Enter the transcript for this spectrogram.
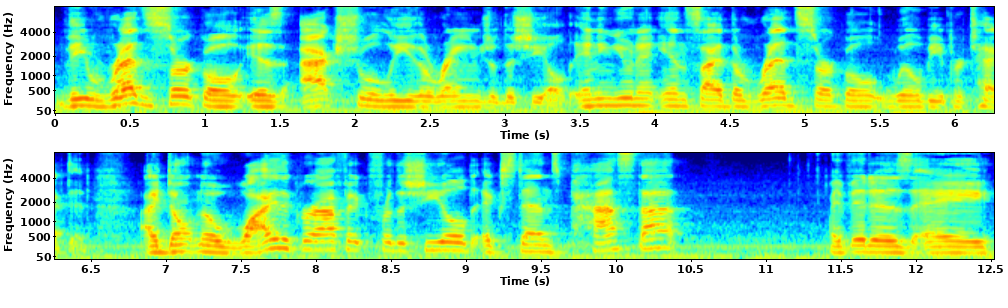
The red circle is actually the range of the shield. Any unit inside the red circle will be protected. I don't know why the graphic for the shield extends past that. If it is a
